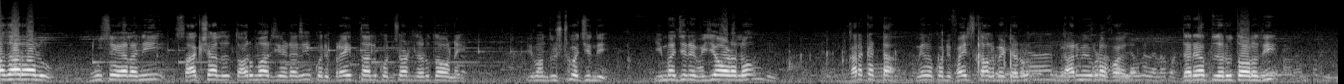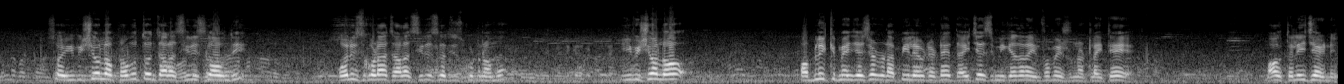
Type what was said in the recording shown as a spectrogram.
ఆధారాలు మూసేయాలని సాక్ష్యాలు తారుమారు చేయడానికి కొన్ని ప్రయత్నాలు కొన్ని చోట్ల జరుగుతూ ఉన్నాయి. ఇది మన దృష్టికి వచ్చింది. ఈ మధ్యన విజయవాడలో కరకట్ట మీద కొన్ని ఫైల్స్ కాల్ పెట్టారు. దాని మీద కూడా దర్యాప్తు జరుగుతూ ఉన్నది. సో ఈ విషయంలో ప్రభుత్వం చాలా సీరియస్గా ఉంది. పోలీసు కూడా చాలా సీరియస్గా తీసుకుంటున్నాము. ఈ విషయంలో పబ్లిక్కి మేము చేసేటువంటి అప్పీల్ ఏమిటంటే దయచేసి మీకు ఏదైనా ఇన్ఫర్మేషన్ ఉన్నట్లయితే మాకు తెలియజేయండి.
